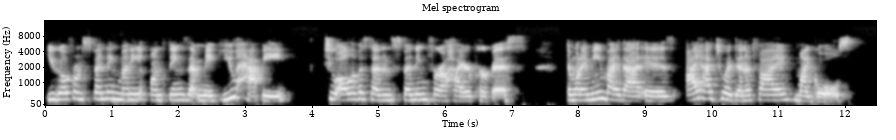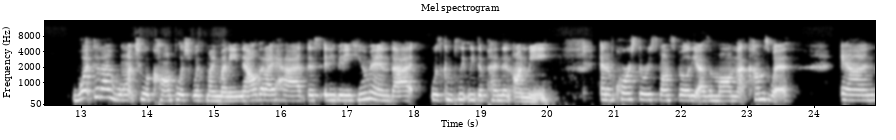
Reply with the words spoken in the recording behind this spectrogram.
You go from spending money on things that make you happy to all of a sudden spending for a higher purpose. And what I mean by that is I had to identify my goals. What did I want to accomplish with my money now that I had this itty bitty human that was completely dependent on me? And of course, the responsibility as a mom that comes with. And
